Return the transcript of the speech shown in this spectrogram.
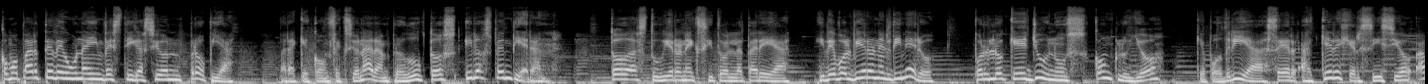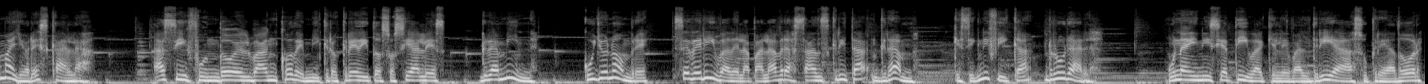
como parte de una investigación propia para que confeccionaran productos y los vendieran. Todas tuvieron éxito en la tarea y devolvieron el dinero, por lo que Yunus concluyó que podría hacer aquel ejercicio a mayor escala. Así fundó el banco de microcréditos sociales Grameen, cuyo nombre se deriva de la palabra sánscrita gram, que significa rural. Una iniciativa que le valdría a su creador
